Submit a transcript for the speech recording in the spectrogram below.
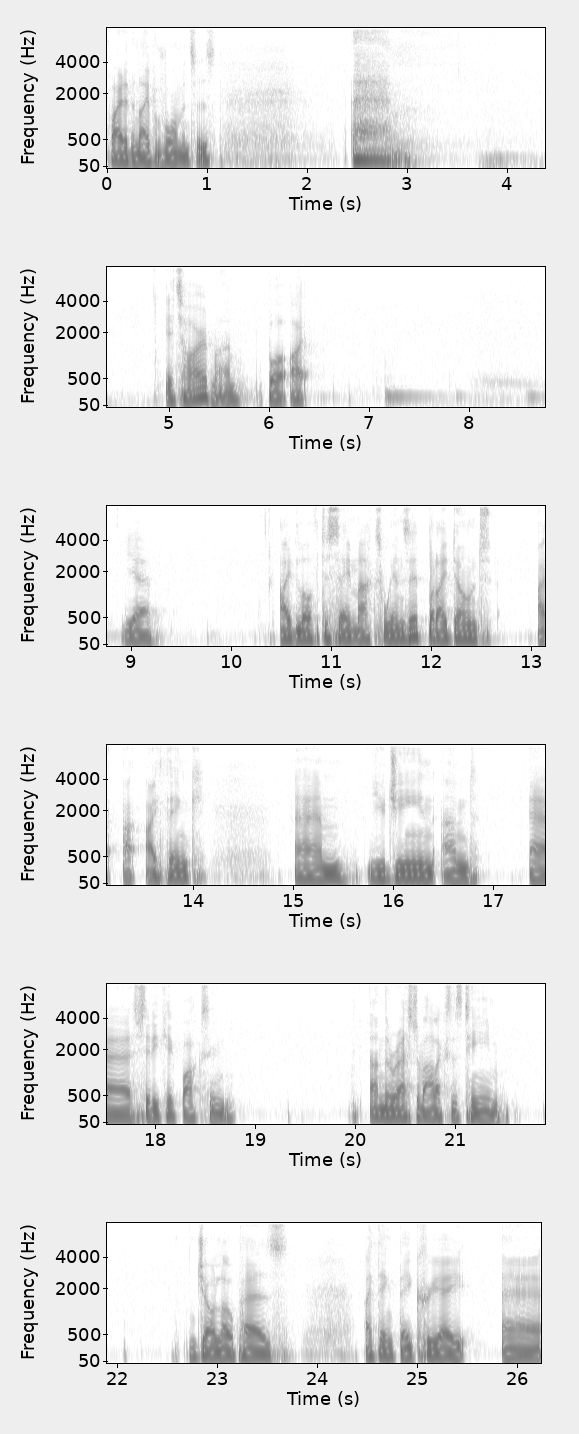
fight of the night performances. Um, it's hard, man. But I, yeah, I'd love to say Max wins it, but I don't. I I, I think um, Eugene and uh, City Kickboxing and the rest of Alex's team, Joe Lopez, I think they create. Uh,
